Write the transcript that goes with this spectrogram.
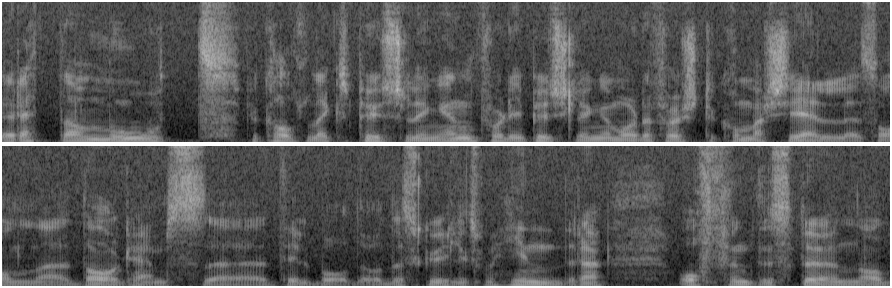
retta mot vi kalte Lex Pyslingen, fordi Pyslingen var det første kommersielle sånn eh, och daghemstilbudet. Og det skulle liksom hindre offentlig stønad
